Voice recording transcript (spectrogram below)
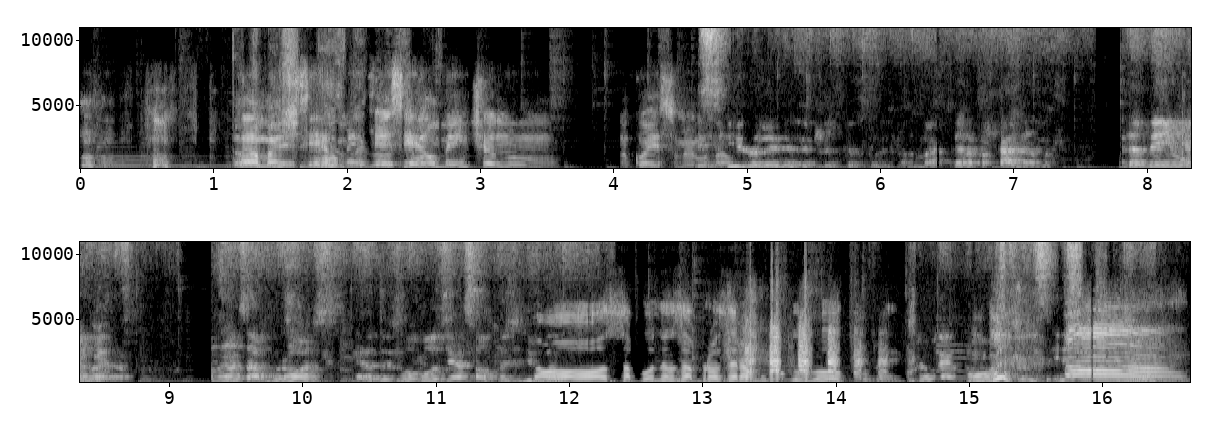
Tá Não, mas esse realmente, esse realmente eu não, não conheço mesmo, não. Precisa dele eu fui, mano. Bacana pra caramba. Também um, mano. Bonanza Bros, era dois robôzinhos assaltantes de banco. Nossa, Bonanza Bros era muito louco, velho. Esse jogo é monstro. Esse, esse jogo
